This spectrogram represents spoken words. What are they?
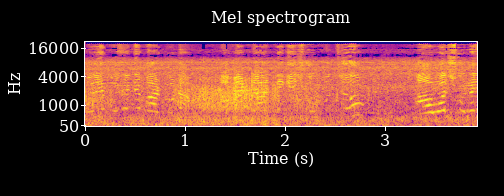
বলে বোঝাতে পারব না। আমার ডান দিকে সমুদ্র, আওয়াজ শোনা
